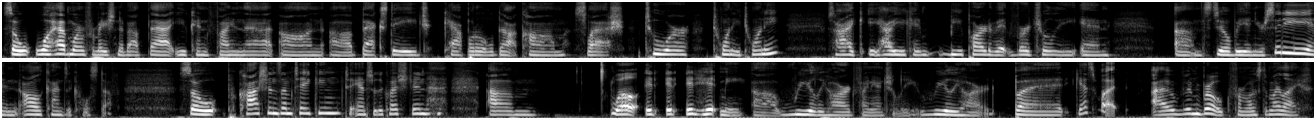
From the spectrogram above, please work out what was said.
So we'll have more information about that. You can find that on uh, backstagecapital.com slash tour 2020. So how, how you can be part of it virtually and um, still be in your city and all kinds of cool stuff. So precautions I'm taking to answer the question. um, well, it, it, it hit me uh, really hard financially, really hard. But guess what? I've been broke for most of my life.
